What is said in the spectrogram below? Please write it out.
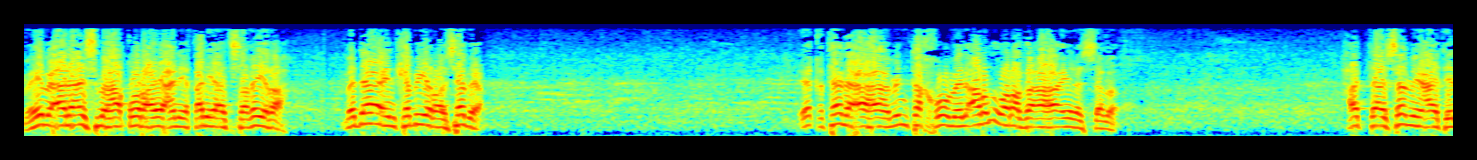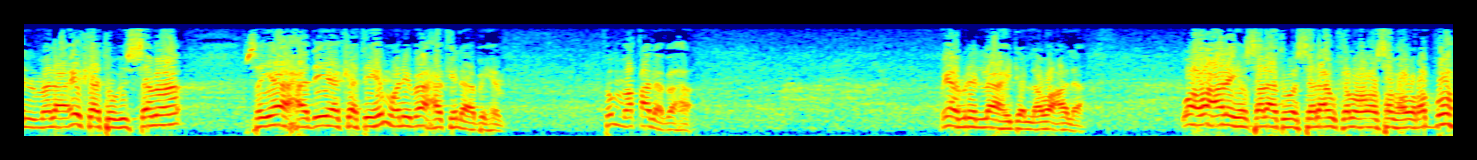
ما هي على اسمها قرى يعني قرية صغيرة مدائن كبيرة سبع. اقتلعها من تخوم الأرض ورفعها إلى السماء. حتى سمعت الملائكة في السماء صياح ديكتهم ونباح كلابهم. ثم قلبها. بأمر الله جل وعلا. وهو عليه الصلاة والسلام كما وصفه ربه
